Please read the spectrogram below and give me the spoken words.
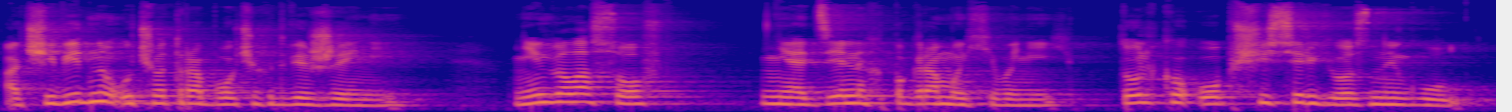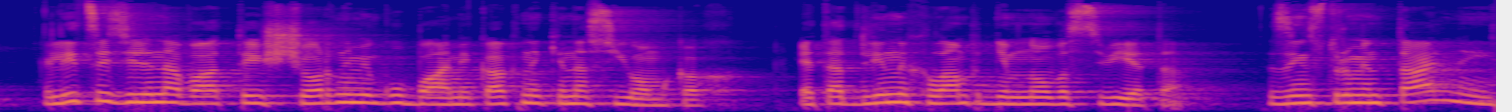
Очевидно, учет рабочих движений. Ни голосов, ни отдельных погромыхиваний, только общий серьезный гул. Лица зеленоватые, с черными губами, как на киносъемках. Это от длинных ламп дневного света. За инструментальной,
